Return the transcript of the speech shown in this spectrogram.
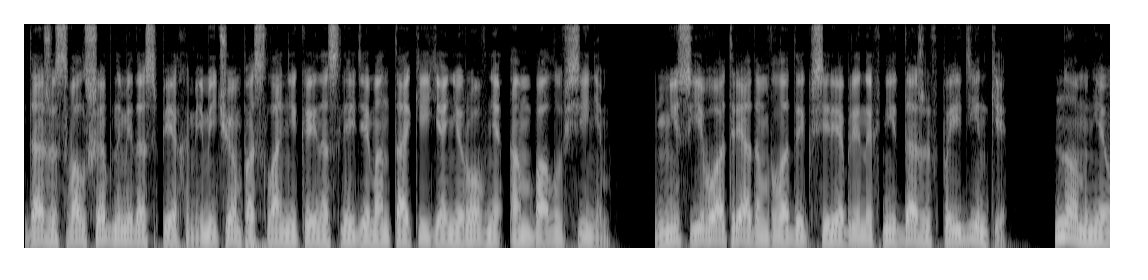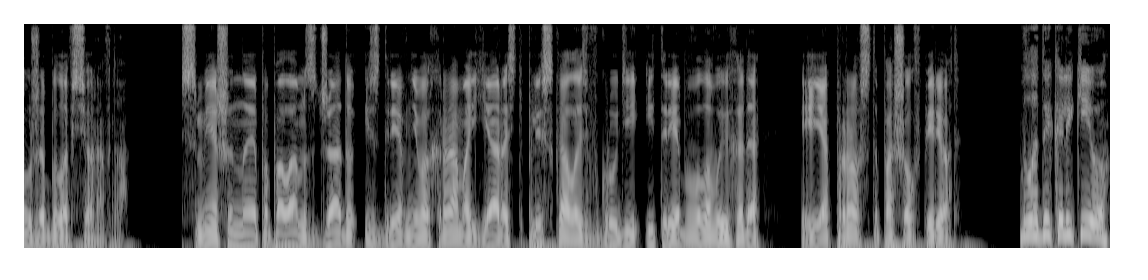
Даже с волшебными доспехами, мечом посланника и наследием Антаки я не ровня Амбалу в синем. Ни с его отрядом владык в серебряных, ни даже в поединке. Но мне уже было все равно. Смешанная пополам с Джаду из древнего храма ярость плескалась в груди и требовала выхода, и я просто пошел вперед. «Владыка Ликио!»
